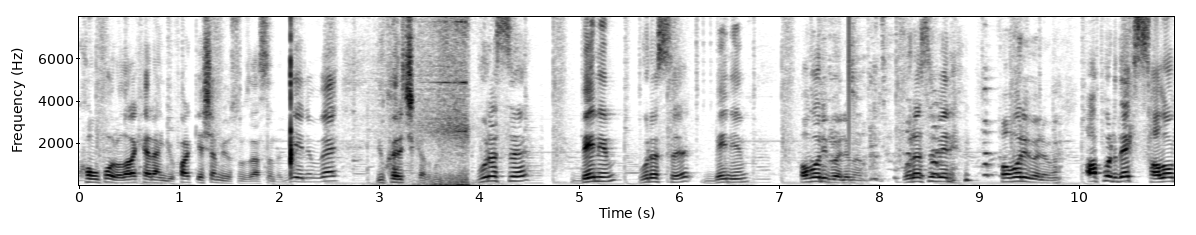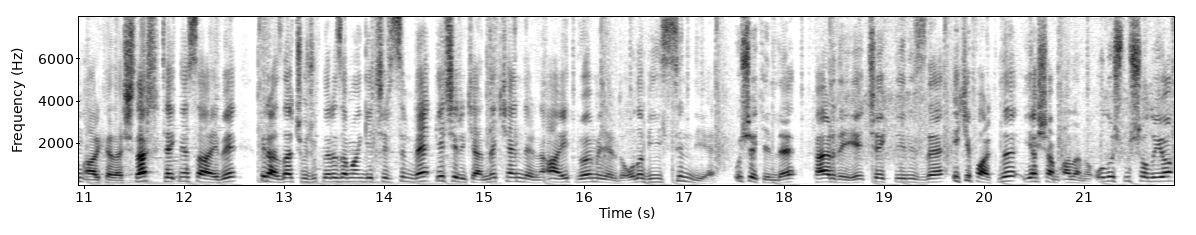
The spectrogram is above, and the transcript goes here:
konfor olarak herhangi bir fark yaşamıyorsunuz aslında diyelim ve yukarı çıkalım. Burası benim, burası benim favori bölümüm. Burası benim favori bölümüm. Upper Deck salon arkadaşlar. Tekne sahibi biraz daha çocukları zaman geçirsin ve geçirirken de kendilerine ait bölmeleri de olabilsin diye bu şekilde perdeyi çektiğinizde iki farklı yaşam alanı oluşmuş oluyor.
